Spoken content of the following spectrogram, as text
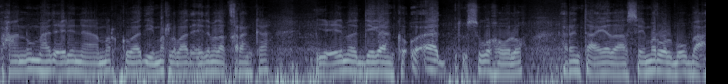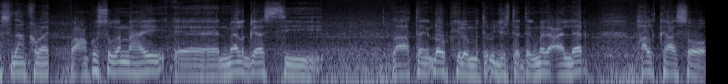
Waxaan u mahad celinayaa mar koowaad iyo mar labaad ciidamada qaranka iyo ciidamada deegaanka oo aad isugu howlo. Arrinta ayadaasay mar walba u baacsadaan waxaan ku sugannahay meel qiyaastii dhowr kilomitir u jirta degmada ceeldheer halkaasoo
